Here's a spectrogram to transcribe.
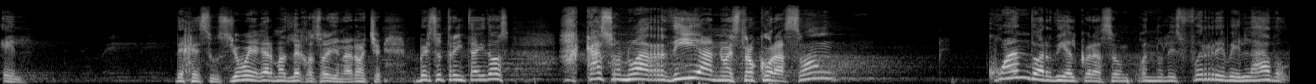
Él, de Jesús. Yo voy a llegar más lejos hoy en la noche. Verso 32. ¿Acaso no ardía nuestro corazón? ¿Cuándo ardía el corazón? Cuando les fue revelado.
